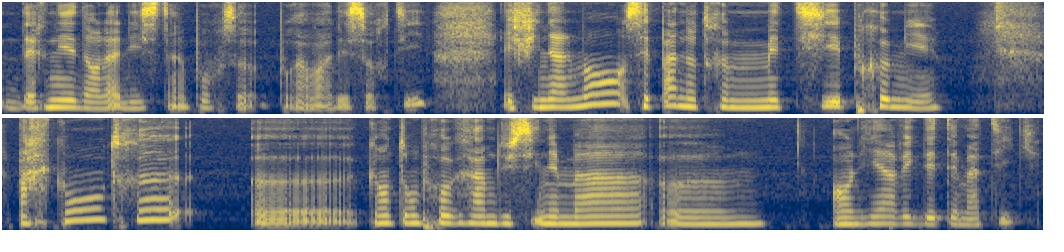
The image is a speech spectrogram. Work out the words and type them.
dernier dans la liste hein, pour, pour avoir des sorties. Et finalement, c'est pas notre métier premier. Par contre, euh, quand on programme du cinéma euh, en lien avec des thématiques,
